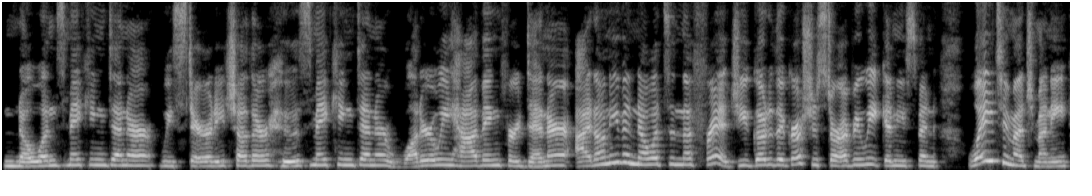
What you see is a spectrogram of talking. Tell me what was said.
no one's making dinner. We stare at each other. Who's making dinner? What are we having for dinner? I don't even know what's in the fridge. You go to the grocery store every week and you spend way too much money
